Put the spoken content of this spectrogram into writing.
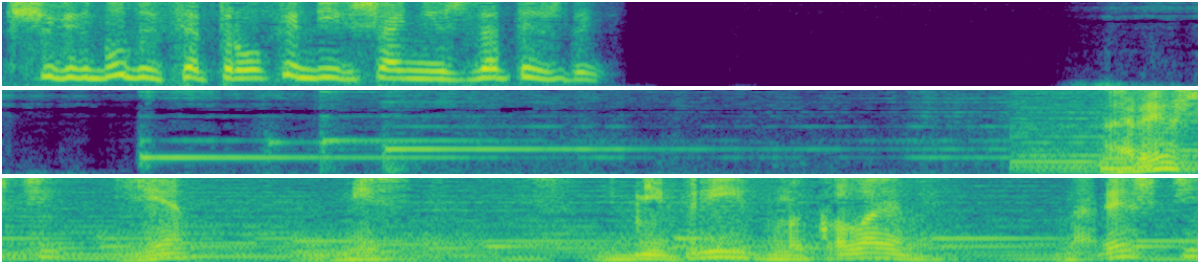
що відбудуться трохи більше, ніж за тиждень. Нарешті є міст. В Дніпрі, в Миколаєві. Нарешті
